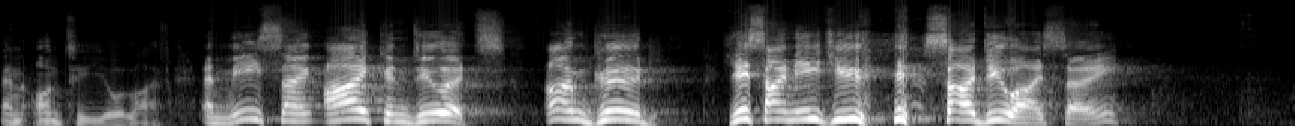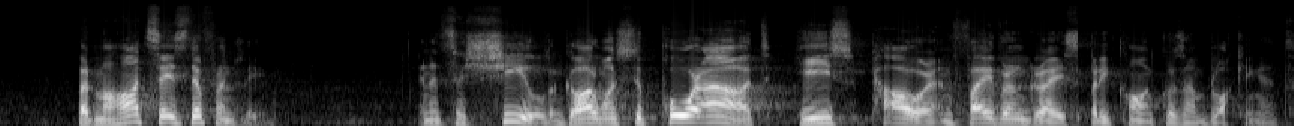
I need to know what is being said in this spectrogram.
and onto your life. And me saying, I can do it. I'm good. Yes, I need you. yes, I do, I say. But my heart says differently. And it's a shield, and God wants to pour out His power and favor and grace, but He can't because I'm blocking it.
